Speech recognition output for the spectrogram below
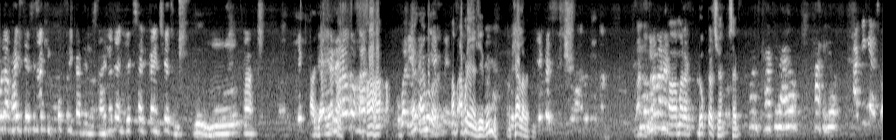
ઓલા ભાઈ જે છે આખી ખોપરી કાઢેલી છે. એટલે જાય ને એક સાઈડ કાંઈ છે જ નહીં. હા. આપણે અહીંયા જઈએ ખ્યાલ આવે તમને. અમારા ડોક્ટર છે સાહેબ. ગયો. થાકી ગયા. છો?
